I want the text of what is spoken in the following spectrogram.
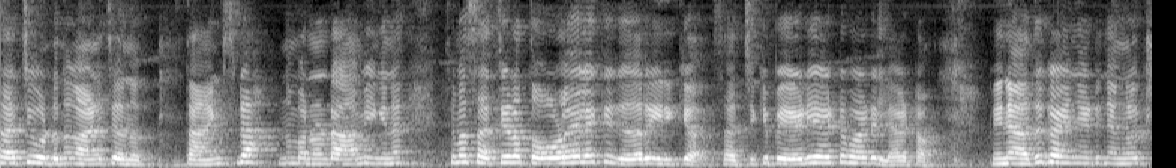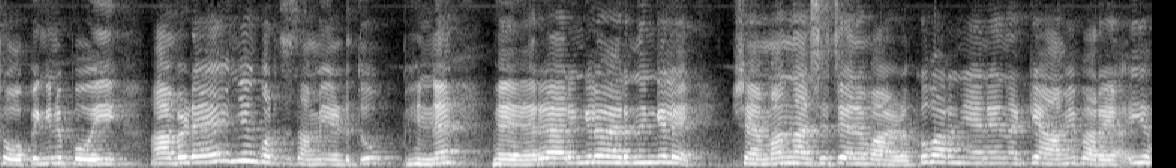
സച്ചി കൊണ്ടുവന്ന് കാണിച്ചു തന്നു. താങ്ക്സ് ഡാ എന്ന് പറഞ്ഞുകൊണ്ട് ആമി ഇങ്ങനെ ചുമ്മാ സച്ചിയുടെ തോളയിലേക്ക് കയറിയിരിക്കുക സച്ചിക്ക് പേടിയായിട്ട് പാടില്ല കേട്ടോ. പിന്നെ അത് കഴിഞ്ഞിട്ട് ഞങ്ങൾ ഷോപ്പിങ്ങിന് പോയി. അവിടെ ഞാൻ കുറച്ച് സമയം എടുത്തു. പിന്നെ വേറെ ആരെങ്കിലും ആയിരുന്നെങ്കിലേ ക്ഷമ നശിച്ചേനെ വഴക്ക് പറഞ്ഞേനെ എന്നൊക്കെ ആമി പറയാം. അയ്യോ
